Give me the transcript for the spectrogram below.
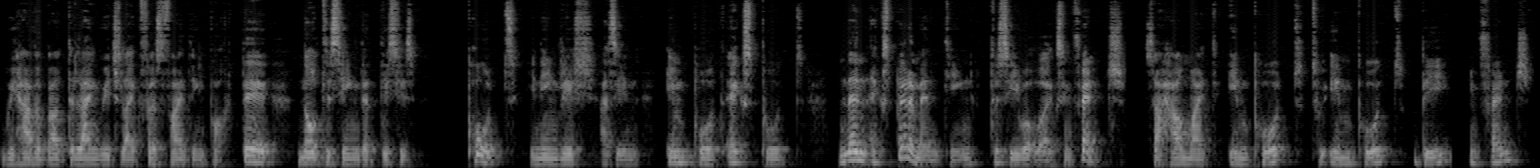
we have about the language, like first finding porter, noticing that this is port in English, as in import, export, and then experimenting to see what works in French. So, how might import to import be in French?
